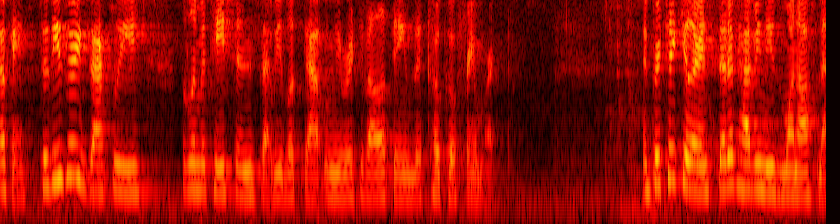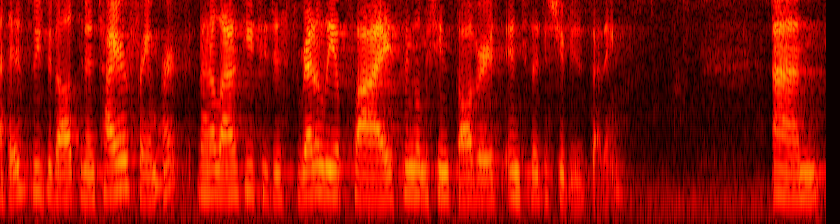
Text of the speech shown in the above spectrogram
Okay, so these are exactly the limitations that we looked at when we were developing the CoCoA framework. In particular, instead of having these one-off methods, we've developed an entire framework that allows you to just readily apply single machine solvers into the distributed setting. Um,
